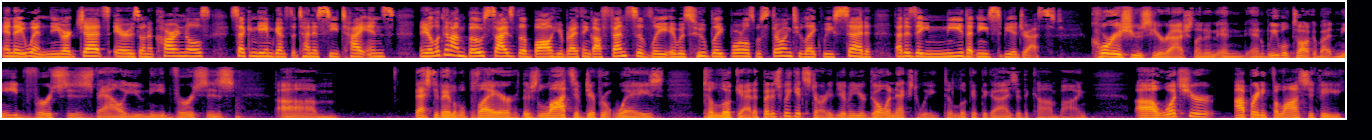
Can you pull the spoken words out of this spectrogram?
and a win. New York Jets, Arizona Cardinals, second game against the Tennessee Titans. Now you're looking on both sides of the ball here, but I think offensively, it was who Blake Bortles was throwing to. Like we said, that is a need that needs to be addressed. Core issues here, Ashlyn, and, and, and we will talk about need versus value, need versus um, best available player. There's lots of different ways to look at it. But as we get started, I mean, you're going next week to look at the guys at the combine. Uh, what's your operating philosophy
